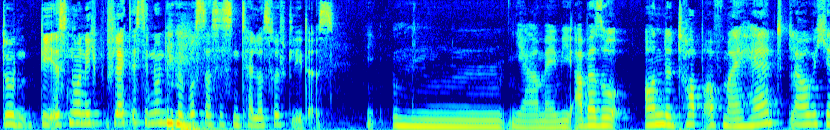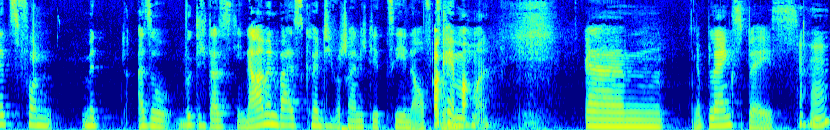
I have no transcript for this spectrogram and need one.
Du, die ist nur nicht, vielleicht ist dir nur nicht bewusst, dass es ein Taylor Swift-Lied ist. Mm, ja, maybe. Aber so on the top of my head, glaube ich jetzt von mit, also wirklich, dass ich die Namen weiß, könnte ich wahrscheinlich die zehn aufzählen. Okay, mach mal. Ähm, Blank Space. Mhm.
